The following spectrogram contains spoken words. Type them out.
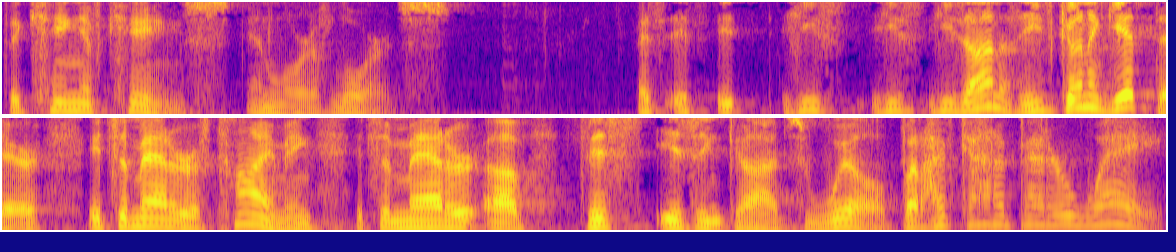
the King of Kings and Lord of Lords. It, it, he's, he's, he's honest. He's going to get there. It's a matter of timing. It's a matter of this isn't God's will, but I've got a better way.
